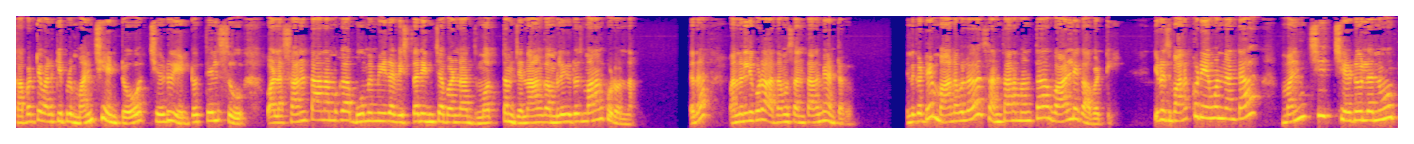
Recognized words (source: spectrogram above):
కాబట్టి వాళ్ళకి ఇప్పుడు మంచి ఏంటో చెడు ఏంటో తెలుసు. వాళ్ళ సంతానముగా భూమి మీద విస్తరించబడిన మొత్తం జనాంగంలో ఈరోజు మనం కూడా ఉన్నాం. కదా? మనల్ని కూడా ఆదాము సంతానమే అంటారు. ఎందుకంటే మానవుల సంతానం అంతా వాళ్ళే కాబట్టి. ఈరోజు మనకు కూడా ఏముందంట? మంచి చెడులను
